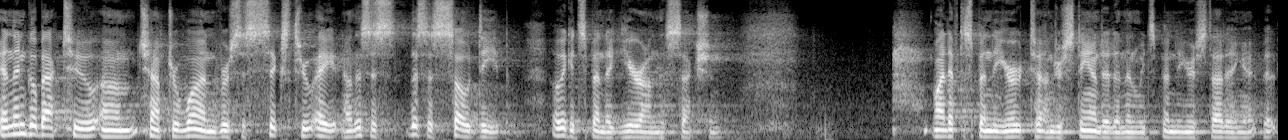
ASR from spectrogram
and then go back to um, chapter 1, verses 6 through 8. Now, this is, this is so deep. we could spend a year on this section. Might have to spend a year to understand it, and then we'd spend a year studying it. But,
